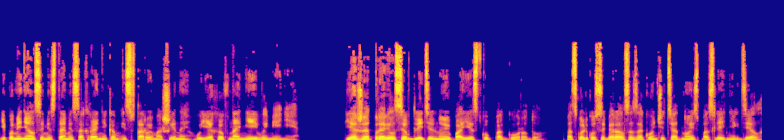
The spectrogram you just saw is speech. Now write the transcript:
И поменялся местами с охранником из второй машины, уехав на ней в имение. Я же отправился в длительную поездку по городу, поскольку собирался закончить одно из последних дел,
